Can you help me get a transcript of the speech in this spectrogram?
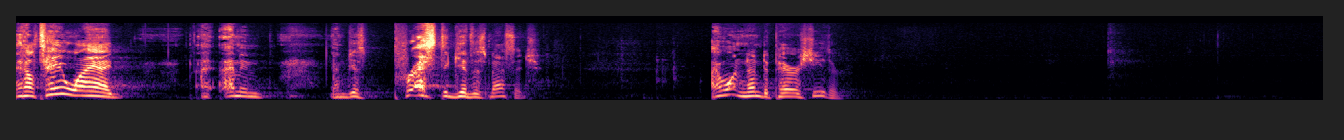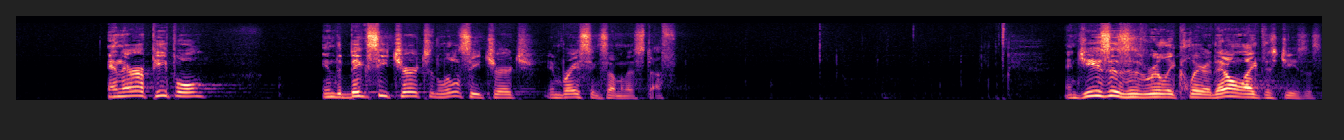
And I'll tell you why I, I, I'm, in, I'm just pressed to give this message. I want none to perish either. And there are people in the big C church and the little C church embracing some of this stuff. And Jesus is really clear. They don't like this Jesus.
